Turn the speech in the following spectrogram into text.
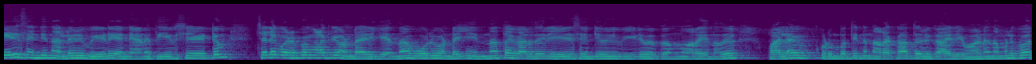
ഏഴ് സെന്റ് നല്ലൊരു വീട് തന്നെയാണ്. തീർച്ചയായിട്ടും ചില കുഴപ്പങ്ങളൊക്കെ ഉണ്ടായിരിക്കും. എന്നാൽ പോലും ഉണ്ടെങ്കിൽ ഇന്നത്തെ കാലത്ത് ഒരു ഏഴ് സെന്റ് ഒരു വീട് വെക്കുക എന്ന് പറയുന്നത് പല കുടുംബത്തിനും നടക്കാത്തൊരു കാര്യമാണ്. നമ്മളിപ്പോൾ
